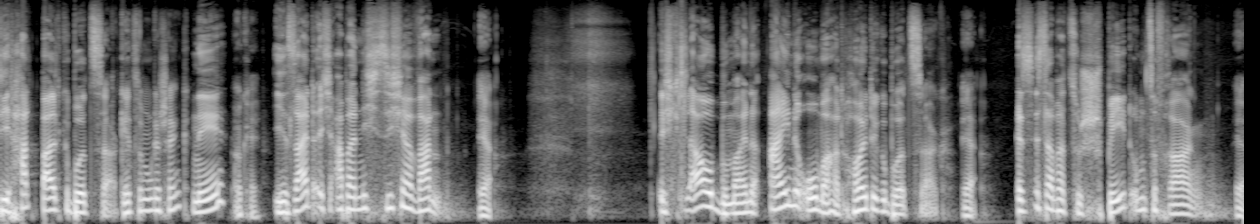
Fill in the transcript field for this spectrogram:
die hat bald Geburtstag. Geht's um ein Geschenk? Nee, Okay. Ihr seid euch aber nicht sicher, wann. Ja. Ich glaube, meine eine Oma hat heute Geburtstag. Ja. Es ist aber zu spät, um zu fragen. Ja.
